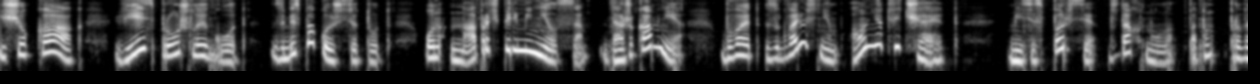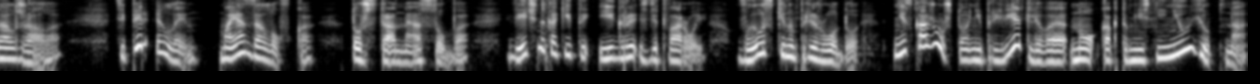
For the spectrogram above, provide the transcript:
Еще как! Весь прошлый год. Забеспокоишься тут. Он напрочь переменился, даже ко мне. Бывает, заговорю с ним, а он не отвечает. Миссис Перси вздохнула, потом продолжала. Теперь Элейн, моя заловка, тоже странная особа. Вечно какие-то игры с детворой, вылазки на природу. Не скажу, что неприветливая, но как-то мне с ней неуютно.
